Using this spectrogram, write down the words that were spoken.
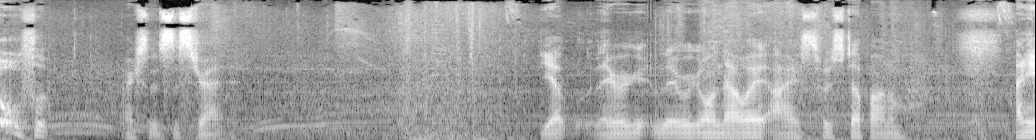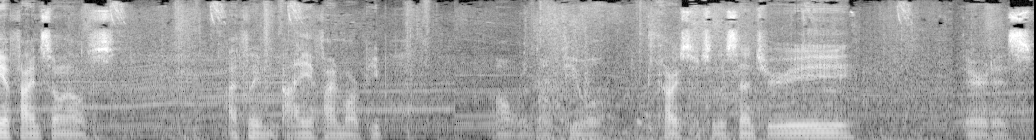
Oh, flip. Actually, this is strat. Yep, they were they were going that way. I switched up on them. I need to find someone else. I think I need to find more people. Oh, we're low fuel. Car switch to the century. There it is.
